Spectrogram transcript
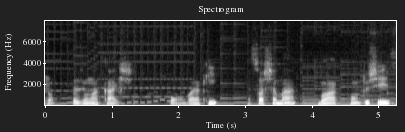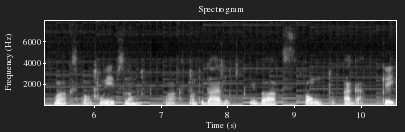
Pronto, fazer uma caixa. Bom, agora aqui é só chamar box.x, box.y, box.w e box.h, ok?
